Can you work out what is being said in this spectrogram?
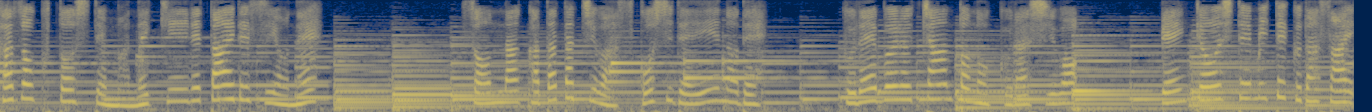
家族として招き入れたいですよね。そんな方たちは少しでいいのでフレブルちゃんとの暮らしを勉強してみてください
